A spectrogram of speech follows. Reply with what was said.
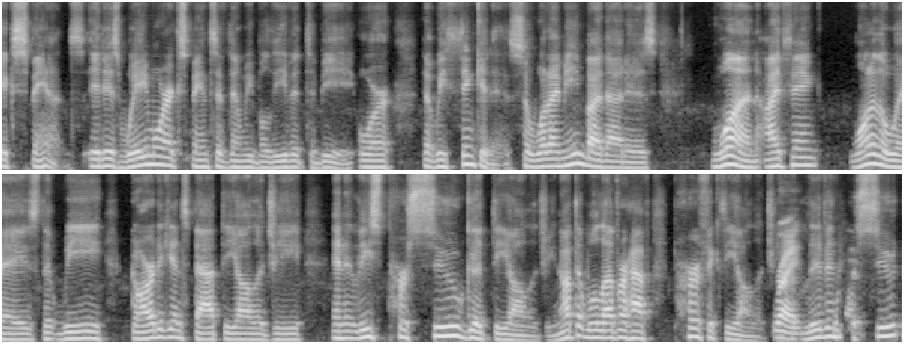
expands. It is way more expansive than we believe it to be or that we think it is. So, what I mean by that is, one, I think one of the ways that we guard against bad theology and at least pursue good theology, not that we'll ever have perfect theology, but Right. live in pursuit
